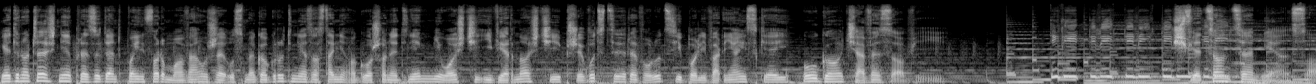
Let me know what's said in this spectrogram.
Jednocześnie prezydent poinformował, że 8 grudnia zostanie ogłoszony Dniem Miłości i Wierności przywódcy rewolucji boliwariańskiej Hugo Chavezowi. Świecące mięso.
